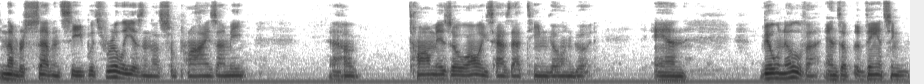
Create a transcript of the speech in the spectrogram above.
number seven seed, which really isn't a surprise. I mean, uh, Tom Izzo always has that team going good, and Villanova ends up advancing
